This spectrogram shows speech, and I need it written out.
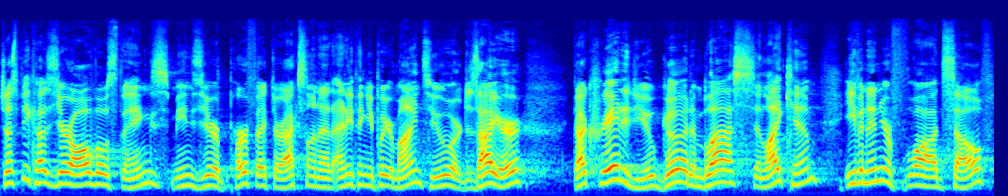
just because you're all those things means you're perfect or excellent at anything you put your mind to or desire. God created you good and blessed and like Him, even in your flawed self.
